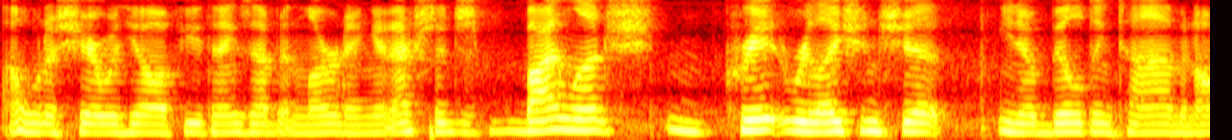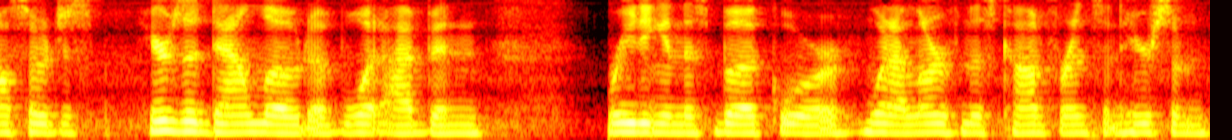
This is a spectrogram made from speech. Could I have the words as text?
I want to share with y'all a few things I've been learning and actually just buy lunch, create relationship, you know, building time, and also just here's a download of what I've been reading in this book or what I learned from this conference, and here's some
